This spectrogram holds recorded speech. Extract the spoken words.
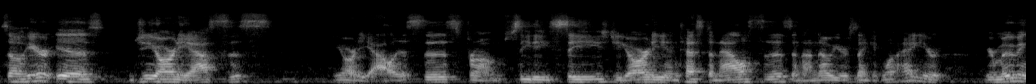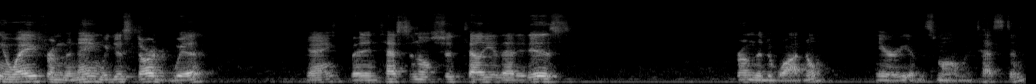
So here is Giardiasis, Giardialysis from CDC's Giardia intestinalysis. And I know you're thinking, well, hey, you're you're moving away from the name we just started with. Okay, but intestinal should tell you that it is from the duodenal. area of the small intestine.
